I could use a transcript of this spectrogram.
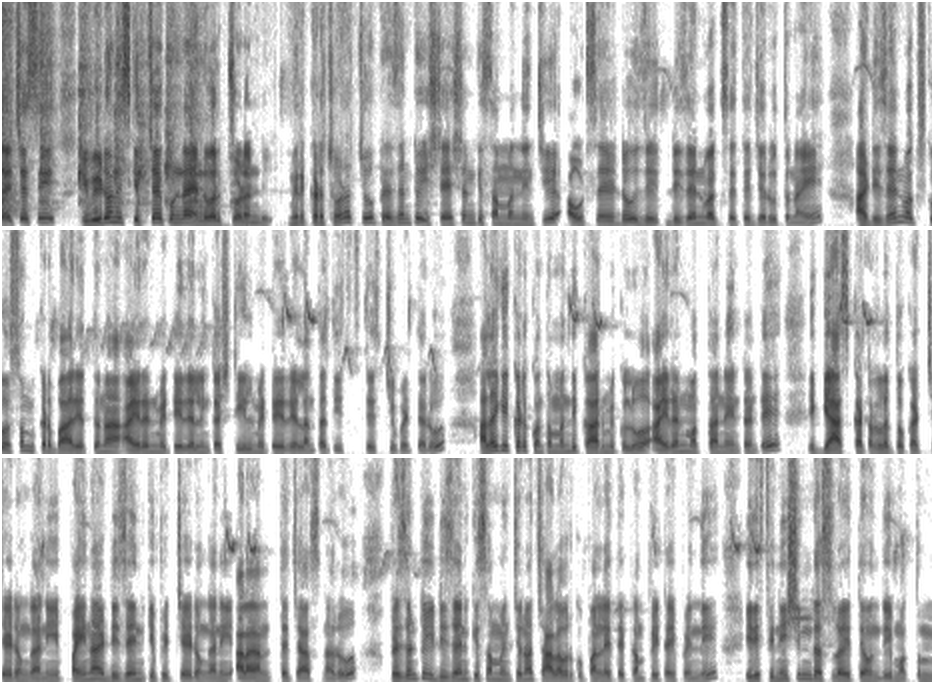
దయచేసి ఈ వీడియోని స్కిప్ చేయకుండా ఎండ్ వరకు చూడండి. మీరు ఇక్కడ చూడొచ్చు ప్రెసెంట్ ఈ స్టేషన్కి సంబంధించి అవుట్ సైడ్ డిజైన్ వర్క్స్ అయితే జరుగుతున్నాయి. ఆ డిజైన్ డిజైన్ వర్క్స్ కోసం ఇక్కడ భారీ ఎత్తున ఐరన్ మెటీరియల్ ఇంకా స్టీల్ మెటీరియల్ అంతా తెచ్చి పెట్టారు. అలాగే ఇక్కడ కొంతమంది కార్మికులు ఐరన్ మొత్తాన్ని ఏంటంటే ఈ గ్యాస్ కట్టర్లతో కట్ చేయడం కానీ పైన డిజైన్కి ఫిట్ చేయడం కానీ అలా అంతే చేస్తున్నారు. ప్రజెంట్ ఈ డిజైన్కి సంబంధించిన చాలా వరకు పనులు అయితే కంప్లీట్ అయిపోయింది. ఇది ఫినిషింగ్ దశలో అయితే ఉంది మొత్తం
